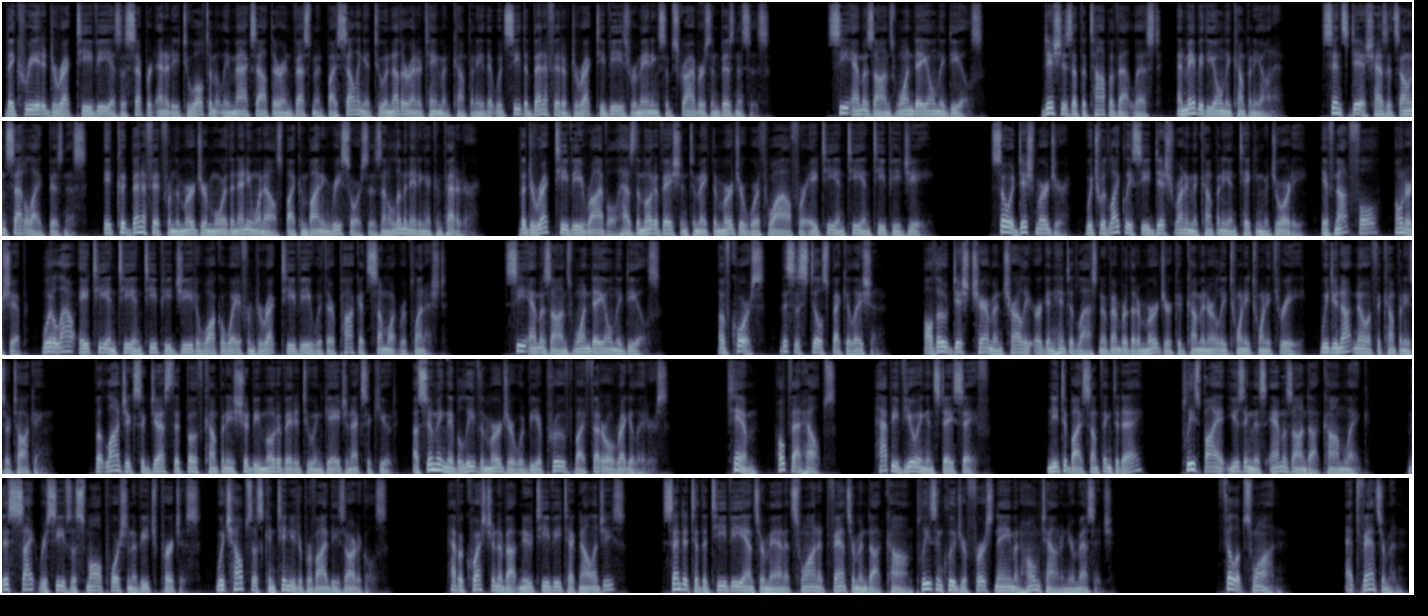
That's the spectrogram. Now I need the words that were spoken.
They created DirecTV as a separate entity to ultimately max out their investment by selling it to another entertainment company that would see the benefit of DirecTV's remaining subscribers and businesses. See Amazon's one day only deals. Dish is at the top of that list, and maybe the only company on it. Since Dish has its own satellite business, it could benefit from the merger more than anyone else by combining resources and eliminating a competitor. The DirecTV rival has the motivation to make the merger worthwhile for AT&T and TPG. So a Dish merger, which would likely see Dish running the company and taking majority, if not full, ownership, would allow AT&T and TPG to walk away from DirecTV with their pockets somewhat replenished. See Amazon's one-day only deals. Of course, this is still speculation. Although Dish chairman Charlie Ergen hinted last November that a merger could come in early 2023, we do not know if the companies are talking. But logic suggests that both companies should be motivated to engage and execute, assuming they believe the merger would be approved by federal regulators. Tim, hope that helps. Happy viewing and stay safe. Need to buy something today? Please buy it using this Amazon.com link. This site receives a small portion of each purchase, which helps us continue to provide these articles. Have a question about new TV technologies? Send it to the TV Answer Man at swan at tvanswerman.com. Please include your first name and hometown in your message. Phillip Swann. At Vanserman.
